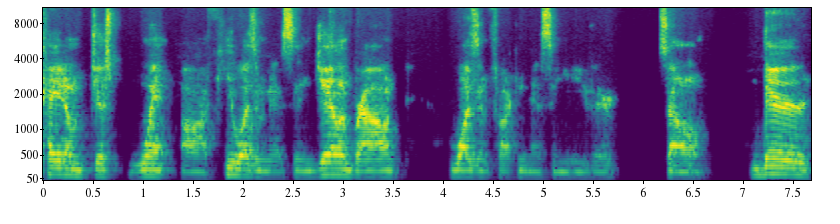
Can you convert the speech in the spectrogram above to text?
Tatum just went off. He wasn't missing. Jaylen Brown wasn't fucking missing either. So their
